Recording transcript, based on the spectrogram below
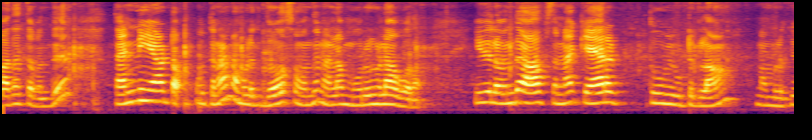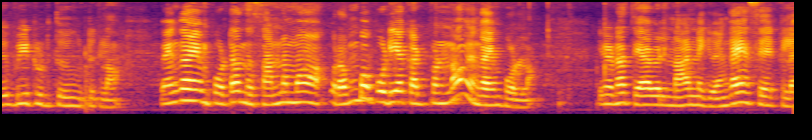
பதத்தை வந்து தண்ணியாட்டம் ஊற்றினா நம்மளுக்கு தோசை வந்து நல்லா முருகலாக வரும். இதில் வந்து ஆப்ஷனாக கேரட் தூவி விட்டுக்கலாம். நம்மளுக்கு பீட்ரூட் தூவி விட்டுக்கலாம். வெங்காயம் போட்டால் அந்த சன்னமாக ரொம்ப பொடியாக கட் பண்ணால் வெங்காயம் போடலாம். இல்லைன்னா தேவையில்லை. நான் இன்னைக்கு வெங்காயம் சேர்க்கல.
